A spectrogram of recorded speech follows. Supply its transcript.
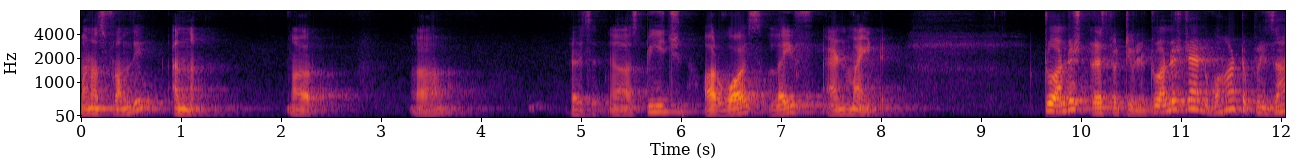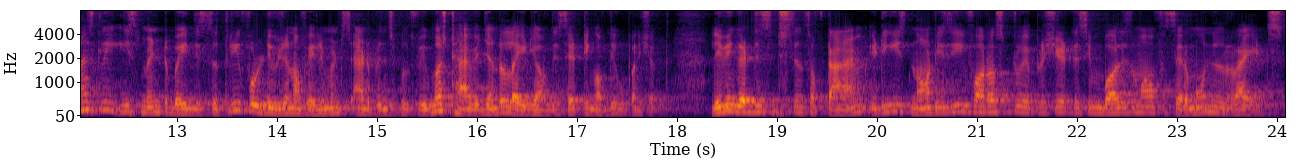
Manas from the anna or uh, that is uh, speech or voice life and mind to understand respectively to understand what precisely is meant by this threefold division of elements and principles we must have a general idea of the setting of the upanishad. Living at this distance of time it is not easy for us to appreciate the symbolism of ceremonial rites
